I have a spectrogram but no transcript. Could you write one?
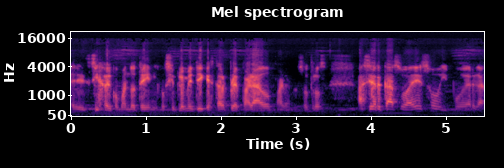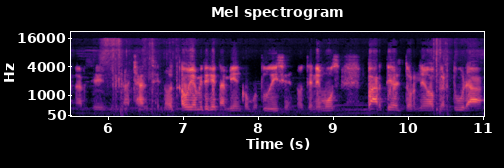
exija el comando técnico. Simplemente hay que estar preparado para nosotros hacer caso a eso y poder ganarse la chance. ¿no? Obviamente que también, como tú dices, no tenemos parte del torneo apertura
